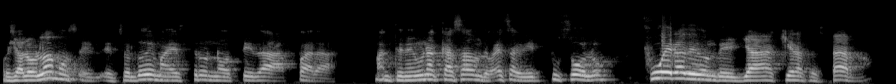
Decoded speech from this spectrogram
pues ya lo hablamos, el, sueldo de maestro no te da para mantener una casa donde vayas a vivir tú solo, fuera de donde ya quieras estar, ¿no?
